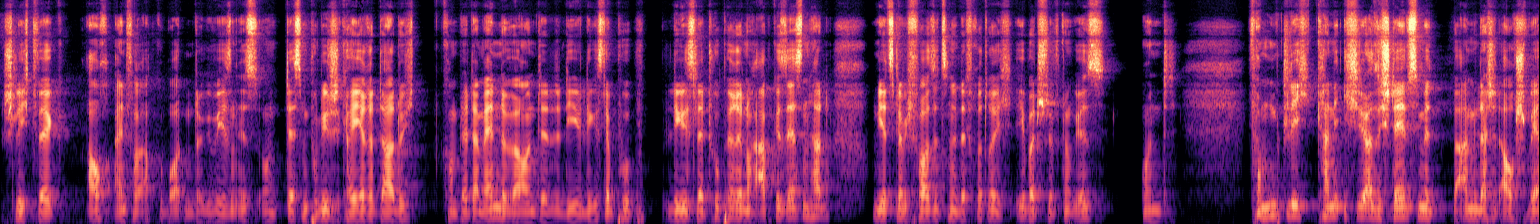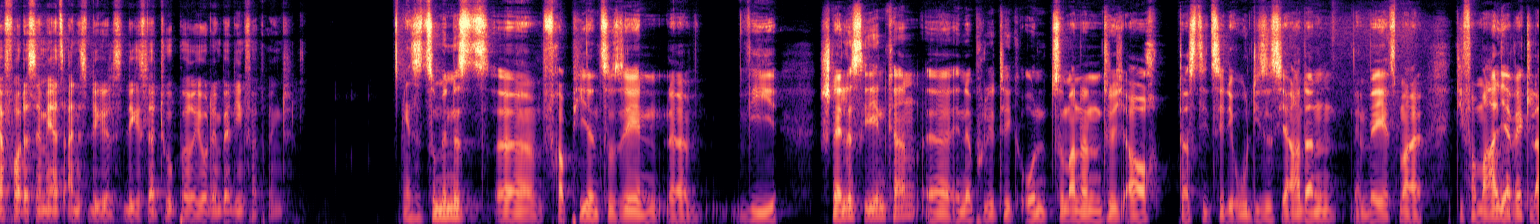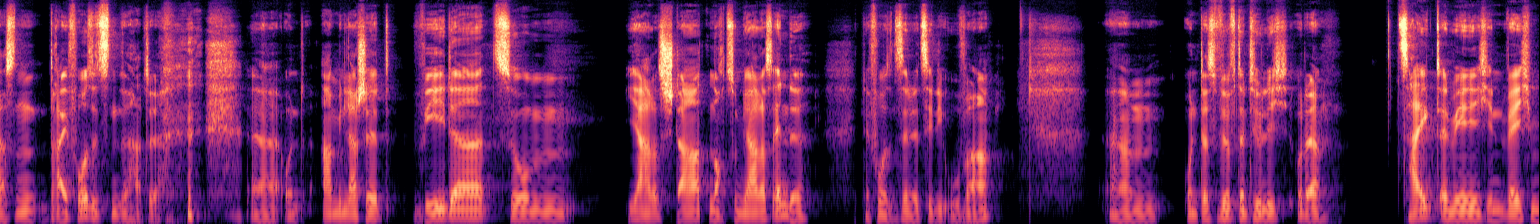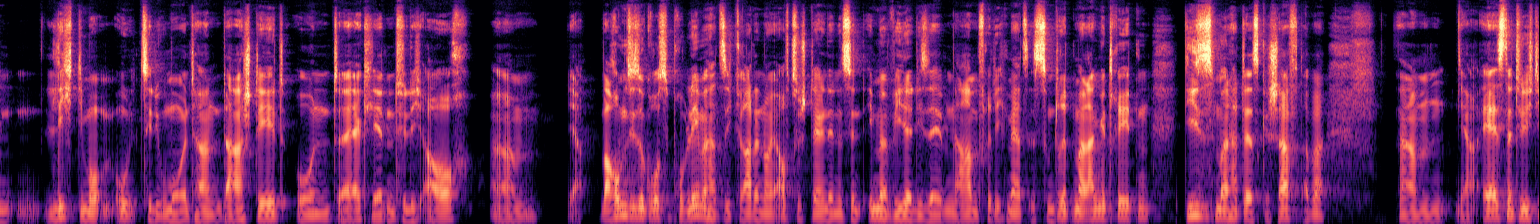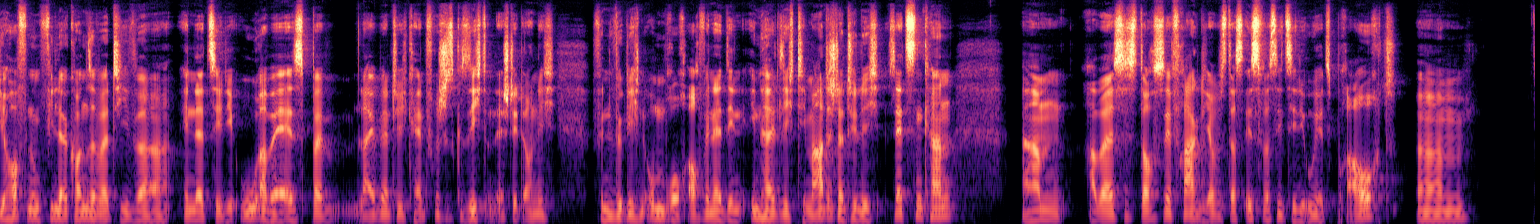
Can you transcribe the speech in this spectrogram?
schlichtweg auch einfach Abgeordneter gewesen ist und dessen politische Karriere dadurch komplett am Ende war und der die Legislatur, Legislaturperiode noch abgesessen hat und jetzt, glaube ich, Vorsitzender der Friedrich-Ebert-Stiftung ist und vermutlich kann ich, also ich stelle es mir bei Armin Laschet auch schwer vor, dass er mehr als eine Legislaturperiode in Berlin verbringt. Es ist zumindest äh, frappierend zu sehen, äh, wie schnell es gehen kann äh, in der Politik und zum anderen natürlich auch, dass die CDU dieses Jahr dann, wenn wir jetzt mal die Formalia weglassen, drei Vorsitzende hatte. äh, und Armin Laschet weder zum Jahresstart noch zum Jahresende der Vorsitzende der CDU war. Ähm, und das wirft natürlich oder zeigt ein wenig, in welchem Licht die CDU momentan dasteht und äh, erklärt natürlich auch, ähm, ja, warum sie so große Probleme hat, sich gerade neu aufzustellen, denn es sind immer wieder dieselben Namen. Friedrich Merz ist zum dritten Mal angetreten. Dieses Mal hat er es geschafft, aber ähm, ja, er ist natürlich die Hoffnung vieler Konservativer in der CDU, aber er ist bei Leibe natürlich kein frisches Gesicht und er steht auch nicht für einen wirklichen Umbruch, auch wenn er den inhaltlich thematisch natürlich setzen kann. Ähm, aber es ist doch sehr fraglich, ob es das ist, was die CDU jetzt braucht. Ähm,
